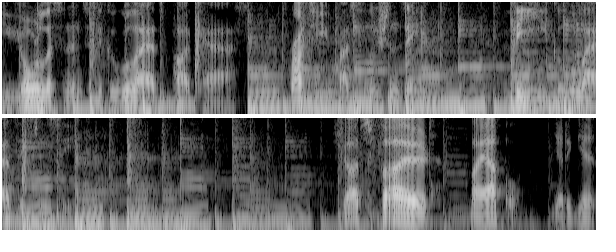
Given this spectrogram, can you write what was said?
You're listening to the Google Ads Podcast, brought to you by Solutions 8, the Google Ads agency. Shots fired by Apple yet again.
